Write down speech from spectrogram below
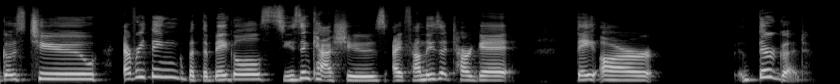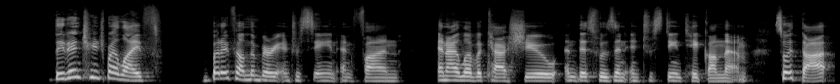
goes to everything but the bagels, seasoned cashews. I found these at Target. They are, they're good. They didn't change my life, but I found them very interesting and fun. And I love a cashew, and this was an interesting take on them. So I thought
